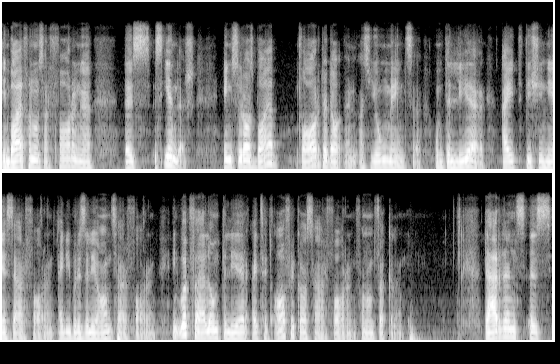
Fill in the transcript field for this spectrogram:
En baie van ons ervarings is is eenders. En so daar's baie waarde daarin as jong mense om te leer uit die Chinese ervaring, uit die Brasiliaanse ervaring en ook vir hulle om te leer uit Suid-Afrika se ervaring van ontwikkeling. Derdens is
